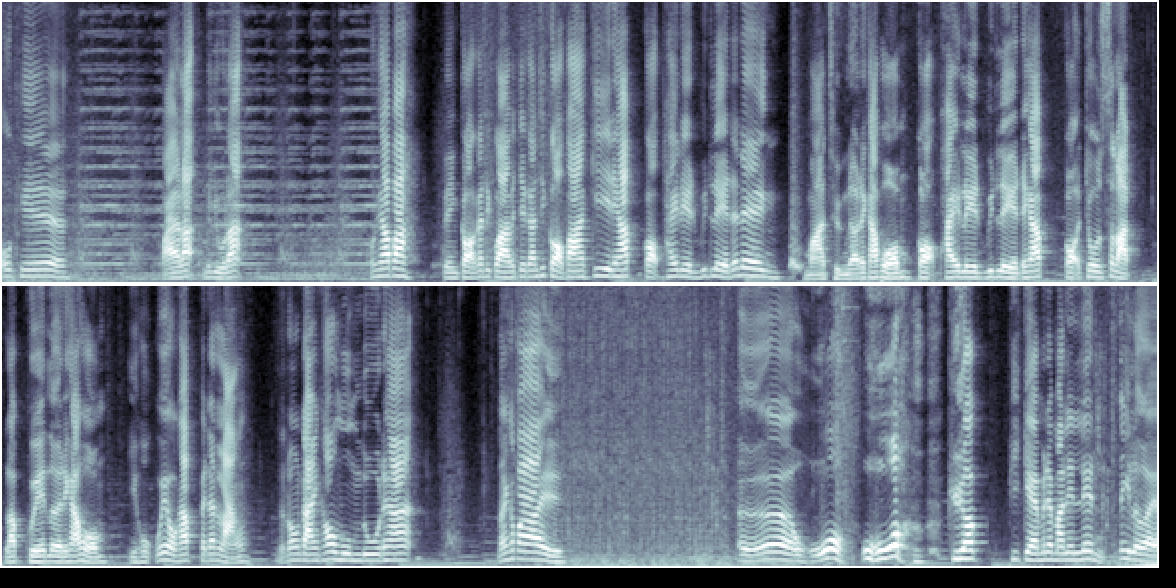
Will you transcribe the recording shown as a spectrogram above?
โอเค ไปละไม่อยู่ละ โอเคครับปะ เปลี่ยนเกาะกันดีกว่าไปเจอกันที่เกาะบาร์กี้นะครับเกาะไพเรตวิเลจนั่นเอง มาถึงแล้วนะครับผมเกาะไพเรตวิเลจนะครับเกาะโจรสลัดรับเควสเลยนะครับผมอีก 6 เวลครับไปด้านหลังเดี๋ยวลองดันเข้ามุมดูนะฮะดันเข้าไปเออโอ้โหโอ้โหเกือบพี่แกไม่ได้มาเล่นๆนี่เลย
